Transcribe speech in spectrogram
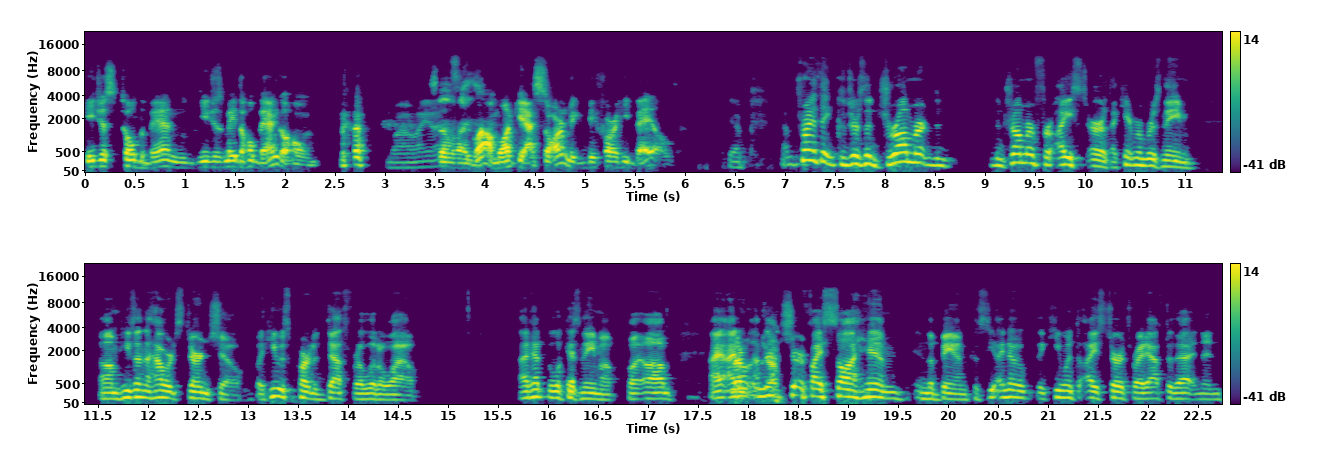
He just told the band, he just made the whole band go home. Wow. I- So like, wow, I'm lucky I saw him before he bailed. Yeah, I'm trying to think because there's a drummer, the, the drummer for Iced Earth. I can't remember his name. Um, he's on the Howard Stern show, but he was part of Death for a little while. I'd have to look his name up, but um, I, I, don't. I'm not sure if I saw him in the band because I know that he went to Iced Earth right after that, and then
